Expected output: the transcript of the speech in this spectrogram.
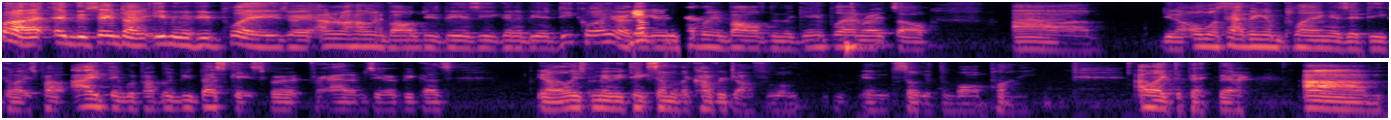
But at the same time, even if he plays, right, I don't know how involved he's be. Is he going to be a decoy or are Yep. they going to be heavily involved in the game plan, right? So, uh, you know, almost having him playing as a decoy is probably I think would probably be best case for for Adams here because you know at least maybe take some of the coverage off of him and still get the ball plenty. I like the pick there. Um,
